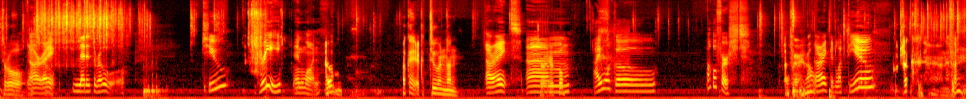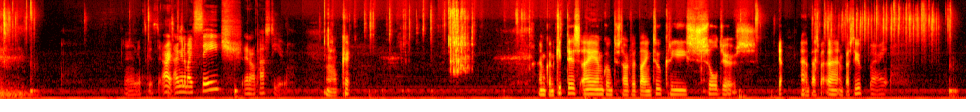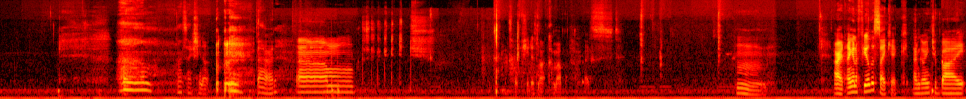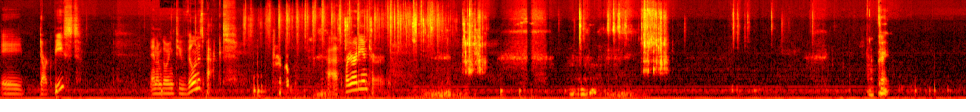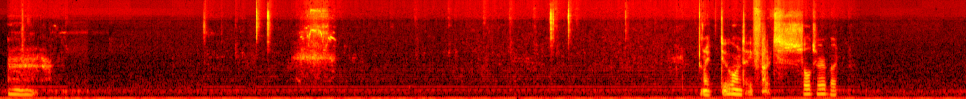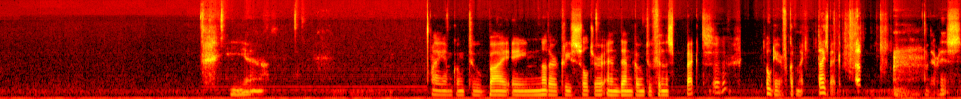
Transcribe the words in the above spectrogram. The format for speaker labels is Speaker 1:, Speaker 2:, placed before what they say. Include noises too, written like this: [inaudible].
Speaker 1: to roll.
Speaker 2: All right, let us roll. Two, three, and one.
Speaker 1: Oh. Okay, I got two and none.
Speaker 2: All right.
Speaker 1: you're.
Speaker 2: Um, I will go. I'll go first.
Speaker 1: Very well.
Speaker 2: All right. Good luck to you.
Speaker 1: Good luck and have fun.
Speaker 2: And let's get started. All right. I'm gonna buy sage, and I'll pass to you.
Speaker 1: Okay. I'm gonna keep this. I am going to start with buying two Kree soldiers. Yeah, and pass back uh, and pass to you.
Speaker 2: All right. Um, that's actually not [coughs] bad. Um, hope she does not come up next. Hmm. All right, I'm gonna feel the psychic. I'm going to buy a dark beast, and I'm going to villainous pact. Pass priority and turn.
Speaker 1: Okay. Mm. I do want a first soldier, but yeah. I am going to buy another Kree soldier and then going to Villainous Pact.
Speaker 2: Mm-hmm.
Speaker 1: Oh dear, I forgot my dice bag. Up. [clears throat] There it is.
